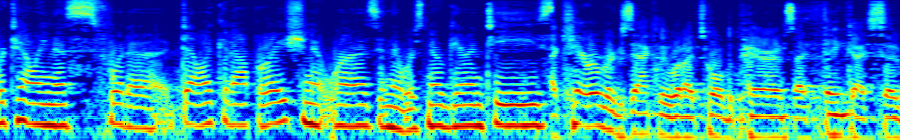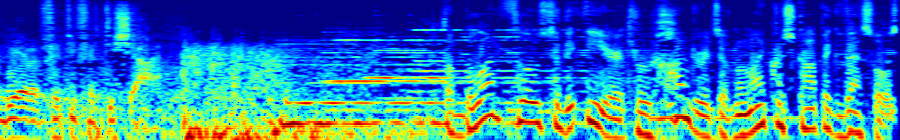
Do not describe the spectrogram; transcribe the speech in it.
were telling us what a delicate operation it was, and there was no guarantees. I can't remember exactly what I told the parents. I think I said we have a 50 50 shot. The blood flows to the ear through hundreds of microscopic vessels.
